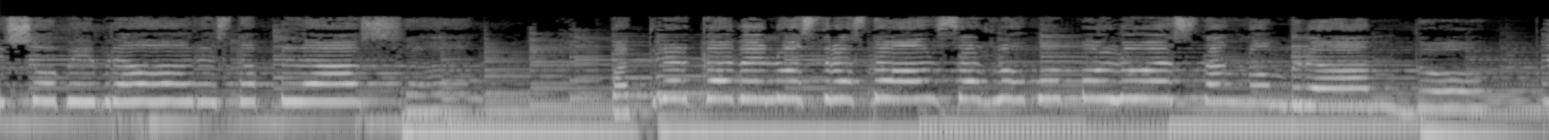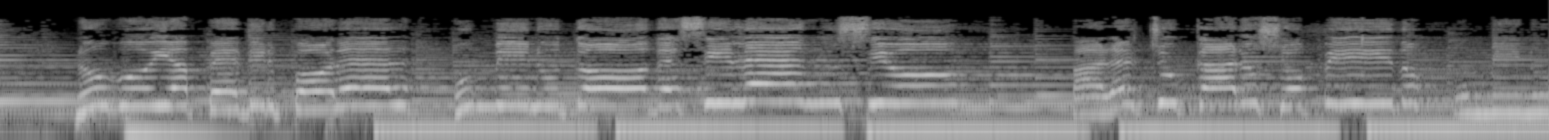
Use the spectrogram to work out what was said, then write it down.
Hizo vibrar esta plaza. Patriarca de nuestras danzas, los bombos lo están nombrando. No voy a pedir por él un minuto de silencio. Para el chucaro yo pido un minuto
